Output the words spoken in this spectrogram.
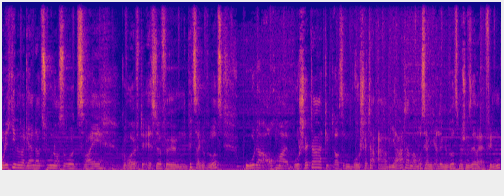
Und ich gebe immer gerne dazu noch so zwei gehäufte Esslöffel Pizzagewürz oder auch mal Bruschetta. Gibt aus dem Bruschetta Arabiata. Man muss ja nicht alle Gewürzmischungen selber erfinden.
